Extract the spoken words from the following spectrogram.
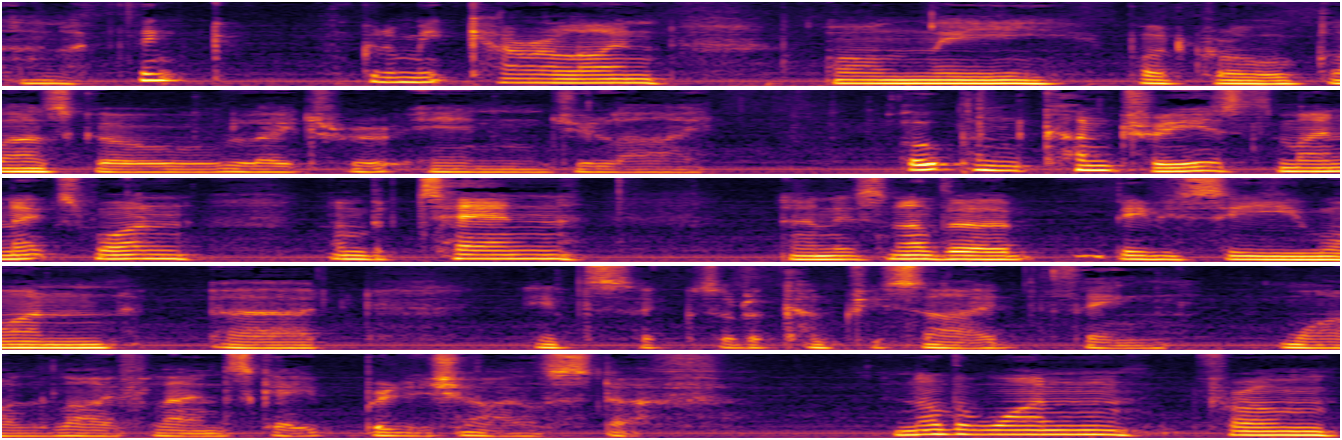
and I think I'm going to meet Caroline on the Podcrawl Glasgow later in July. Open Country is my next one, number 10, and it's another BBC one. Uh, it's a sort of countryside thing, wildlife, landscape, British Isles stuff. Another one from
